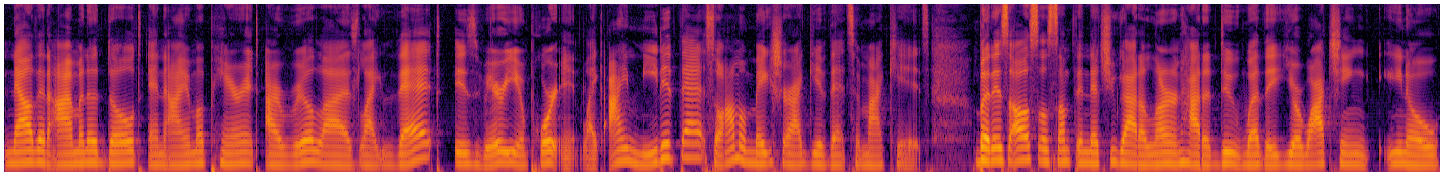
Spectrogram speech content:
now that I'm an adult and I am a parent, I realize like that is very important. Like I needed that. So I'm to make sure I give that to my kids. But it's also something that you got to learn how to do, whether you're watching, you know,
